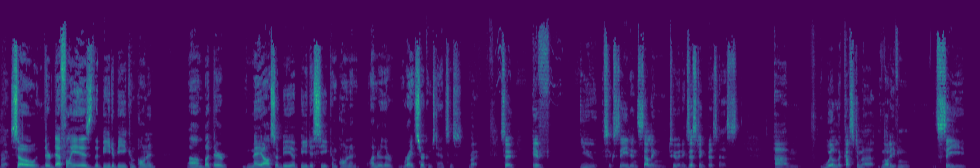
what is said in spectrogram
Right. So there definitely is the B two B component, um, but there may also be a B two C component under the right circumstances. Right. So if you succeed in selling to an existing business, um, will the customer not even see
